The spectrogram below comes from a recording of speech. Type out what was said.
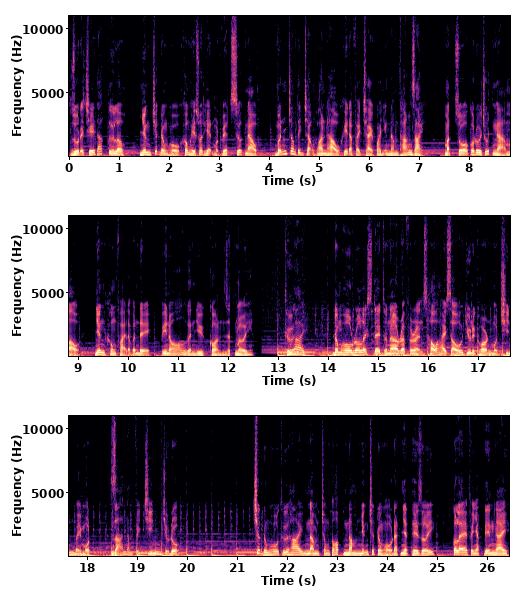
Dù đã chế tác từ lâu, nhưng chiếc đồng hồ không hề xuất hiện một vết xước nào, vẫn trong tình trạng hoàn hảo khi đã phải trải qua những năm tháng dài. Mặt số có đôi chút ngả màu, nhưng không phải là vấn đề vì nó gần như còn rất mới. Thứ hai, đồng hồ Rolex Daytona Reference 626 Unicorn 1971, giá 5,9 triệu đô. Chiếc đồng hồ thứ hai nằm trong top 5 những chiếc đồng hồ đắt nhất thế giới. Có lẽ phải nhắc đến ngay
